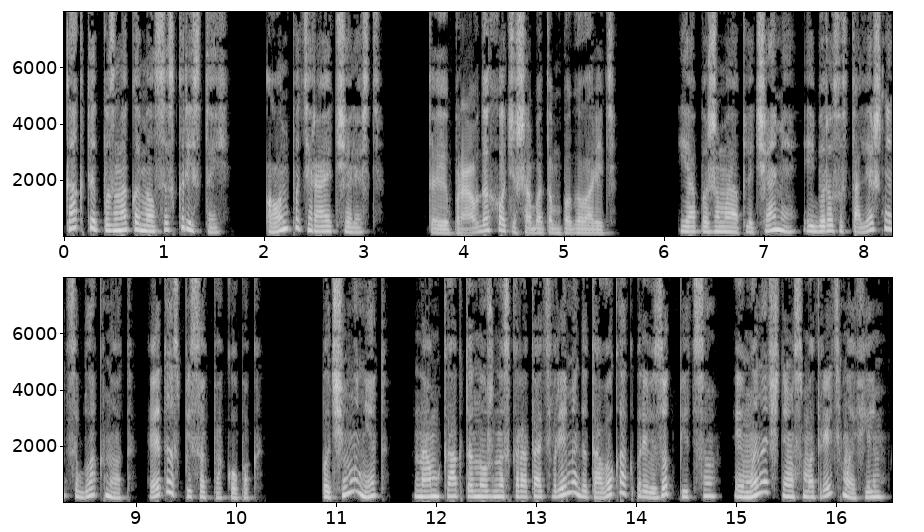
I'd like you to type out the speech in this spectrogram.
«Как ты познакомился с Кристой?» Он потирает челюсть. «Ты правда хочешь об этом поговорить?» Я пожимаю плечами и беру со столешницы блокнот. Это список покупок. Почему нет? Нам как-то нужно скоротать время до того, как привезут пиццу, и мы начнем смотреть мой фильм.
